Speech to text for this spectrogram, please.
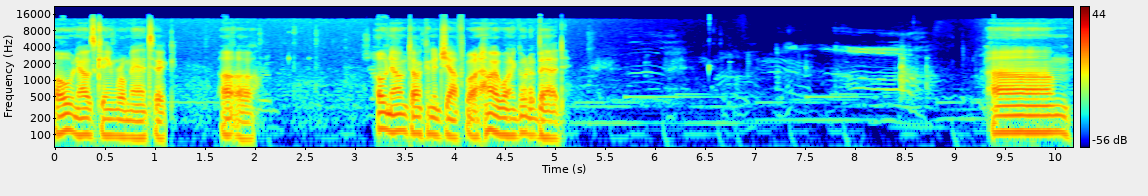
Oh, now it's getting romantic. Uh oh. Oh, now I'm talking to Jeff about how I want to go to bed. Um.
